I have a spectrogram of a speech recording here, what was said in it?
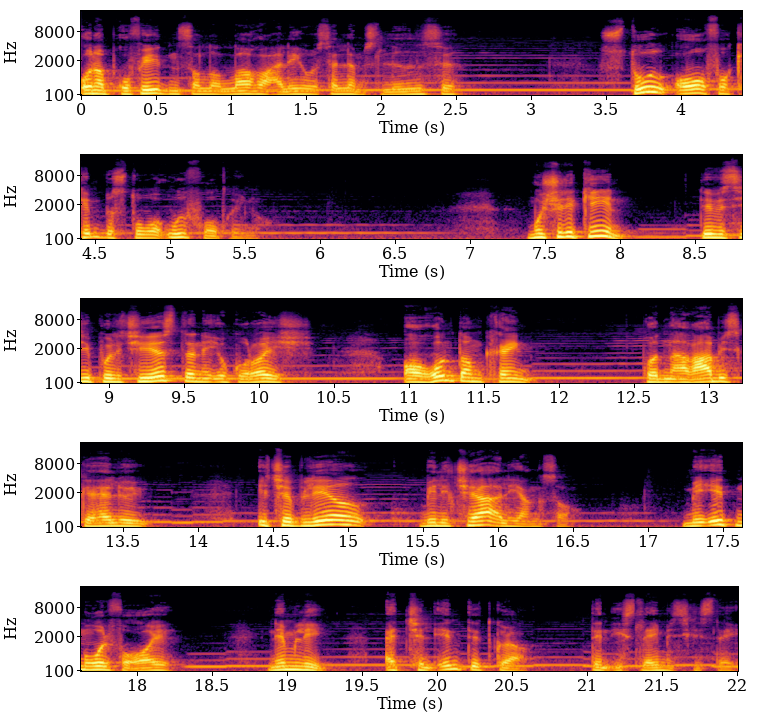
under profeten sallallahu alaihi wasallams ledelse stod over for kæmpe store udfordringer. Mushrikin, det vil sige politiesterne i Quraysh og rundt omkring på den arabiske halvø, etablerede militære alliancer med et mål for øje, nemlig at tilintetgøre den islamiske stat.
